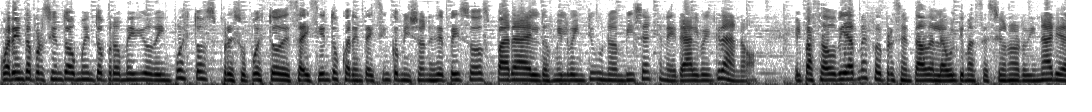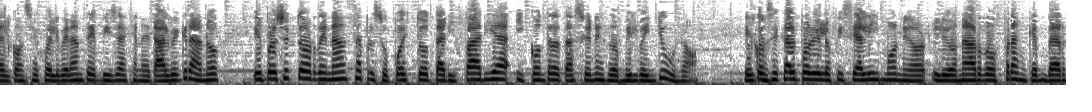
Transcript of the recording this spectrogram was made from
...40% aumento promedio de impuestos... ...presupuesto de 645 millones de pesos... ...para el 2021 en Villa General Belgrano... El pasado viernes fue presentado en la última sesión ordinaria del Consejo Deliberante Villa General Belgrano el proyecto de ordenanza presupuesto tarifaria y contrataciones 2021. El concejal por el oficialismo Leonardo Frankenberg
